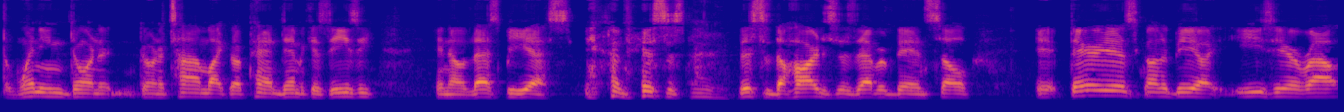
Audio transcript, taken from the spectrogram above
the winning during a, during a time like a pandemic is easy, you know, that's BS. this is mm. this is the hardest it's ever been. So if there is going to be a easier route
